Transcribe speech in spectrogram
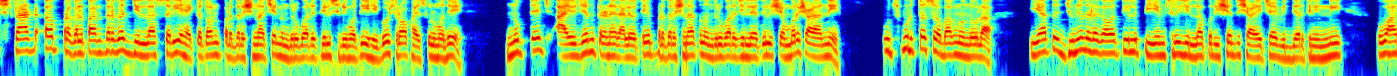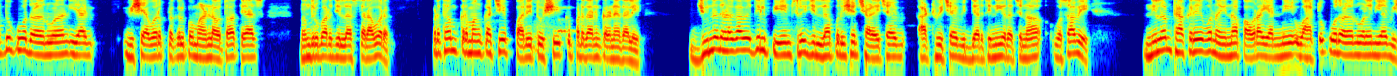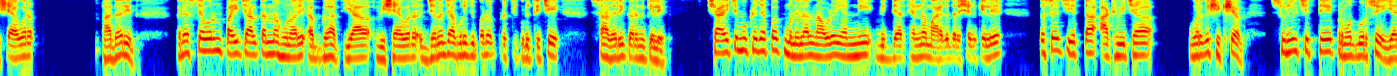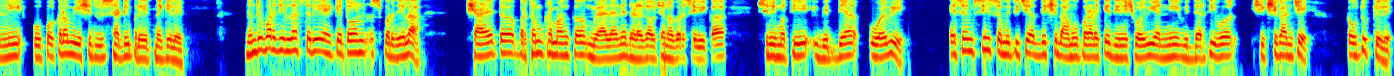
Startup प्रकल्पांतर्गत जिल्हास्तरीय hackathon प्रदर्शनाचे नंदुरबार येथील श्रीमती हिगो श्रॉफ हायस्कूलमध्ये नुकतेच आयोजन करण्यात आले होते. प्रदर्शनात नंदुरबार जिल्ह्यातील शंभर शाळांनी उत्स्फूर्त सहभाग नोंदवला. यात जुने धडगावातील पीएम श्री जिल्हा परिषद शाळेच्या विद्यार्थिनींनी वाहतूक व दळणवळण या विषयावर प्रकल्प मांडला होता. त्यास नंदुरबार जिल्हा स्तरावर प्रथम क्रमांकाचे पारितोषिक प्रदान करण्यात आले. जुने धडगाव येथील पीएम श्री जिल्हा परिषद शाळेच्या आठवीच्या विद्यार्थिनी रचना वसावे नीलम ठाकरे व नैना पावरा यांनी वाहतूक व दळणवळण या विषयावर आधारित रस्त्यावरून पायी चालताना होणारे अपघात या विषयावर जनजागृतीपर प्रतिकृतीचे सादरीकरण केले. शाळेचे मुख्याध्यापक मणिलाल नावडे यांनी विद्यार्थ्यांना मार्गदर्शन केले. तसेच इयत्ता आठवीच्या वर्ग शिक्षक सुनील चित्ते प्रमोद बोरसे यांनी उपक्रम यशस्वीसाठी प्रयत्न केले. नंदुरबार जिल्हास्तरीय हॅकेथॉन स्पर्धेला शाळेत प्रथम क्रमांक मिळाल्याने धडगावच्या नगरसेविका Shrimati Vidya Valvi S M C समितीचे अध्यक्ष दामू पराडके दिनेश वळवी यांनी विद्यार्थी व शिक्षकांचे कौतुक केले.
